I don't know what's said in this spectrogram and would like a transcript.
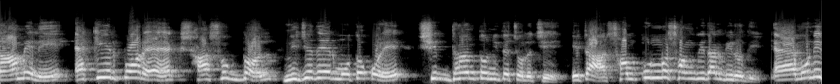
না মেনে একের পর এক শাসক দল নিজেদের মতো করে সিদ্ধান্ত নিতে চলেছে। এটা সম্পূর্ণ সংবিধান বিরোধী। এমনই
